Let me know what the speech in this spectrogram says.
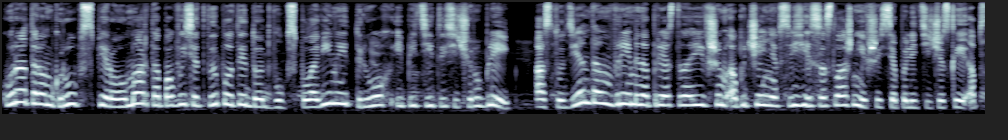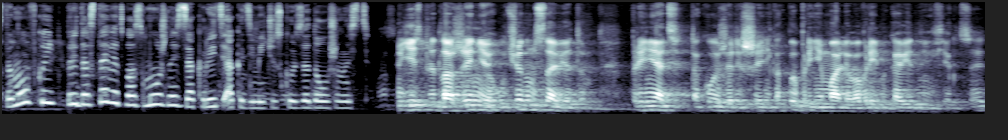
Кураторам групп с 1 марта повысят выплаты до 2,5, 3 и 5 тысяч рублей. А студентам, временно приостановившим обучение в связи со сложнившейся политической обстановкой, предоставят возможность закрыть академическую задолженность. Есть предложение ученым советам принять такое же решение, как мы принимали во время ковидной инфекции,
